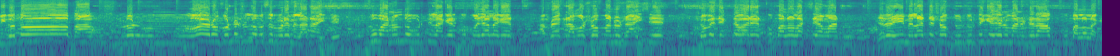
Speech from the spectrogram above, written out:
বিগত বা ওরকম পনেরো ষোলো বছর পরে মেলাটা আইছে। খুব আনন্দ, ফুর্তি লাগে, খুব মজা লাগে। আমরা গ্রামের সব মানুষ আইছে, সবে দেখতে পারে, খুব ভালো লাগছে আমার। যেন এই মেলাতে সব দূর দূর থেকে যেন মানুষেরা খুব ভালো লাগে।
